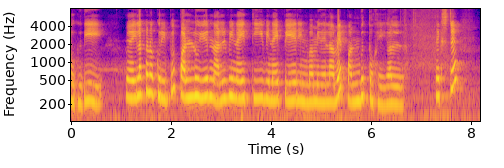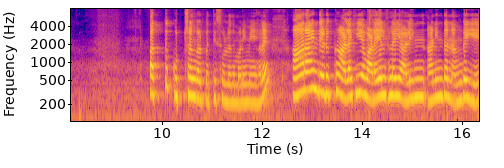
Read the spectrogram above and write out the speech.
தொகுதி. இலக்கண குறிப்பு பல்லுயிர் நல்வினை தீவினை பேரின்பம் இதெல்லாமே பண்பு தொகைகள். நெக்ஸ்ட்டு பத்து குற்றங்கள் பற்றி சொல்லுது மணிமேகலை. ஆராய்ந்தெடுக்க அழகிய வளையல்களை அழிந் அணிந்த நங்கையே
